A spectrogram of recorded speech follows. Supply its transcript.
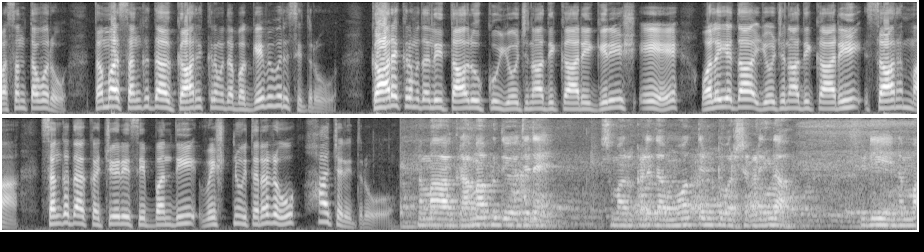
ವಸಂತ್ ಅವರು ತಮ್ಮ ಸಂಘದ ಕಾರ್ಯಕ್ರಮದ ಬಗ್ಗೆ ವಿವರಿಸಿದರು. ಕಾರ್ಯಕ್ರಮದಲ್ಲಿ ತಾಲೂಕು ಯೋಜನಾಧಿಕಾರಿ ಗಿರೀಶ್ ಎ. ವಲಯದ ಯೋಜನಾಧಿಕಾರಿ ಸಾರಮ್ಮ, ಸಂಘದ ಕಚೇರಿ ಸಿಬ್ಬಂದಿ ವಿಷ್ಣು ಇತರರು ಹಾಜರಿದ್ದರು. ನಮ್ಮ ಗ್ರಾಮಾಭಿವೃದ್ಧಿ ಯೋಜನೆ ಸುಮಾರು ಕಳೆದ ಮೂವತ್ತೆಂಟು ವರ್ಷಗಳಿಂದ ಇಡೀ ನಮ್ಮ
